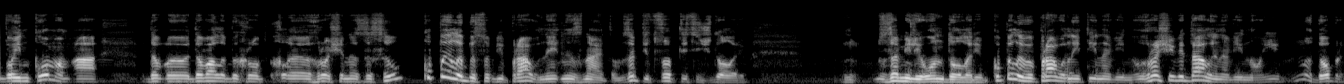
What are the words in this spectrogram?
воєнкомам, а е, давали би е, гроші на ЗСУ, купили би собі право, не, не знаю, там, за 500 тисяч доларів, за мільйон доларів. Купили би право не йти на війну. Гроші віддали на війну, і ну добре.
